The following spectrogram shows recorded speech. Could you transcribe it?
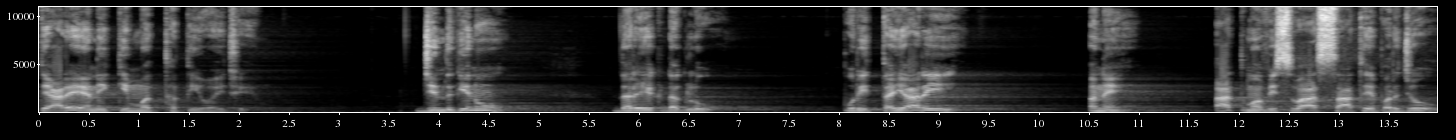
ત્યારે એની કિંમત થતી હોય છે. જિંદગીનું દરેક ડગલું પૂરી તૈયારી અને આત્મવિશ્વાસ સાથે ભરજો.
